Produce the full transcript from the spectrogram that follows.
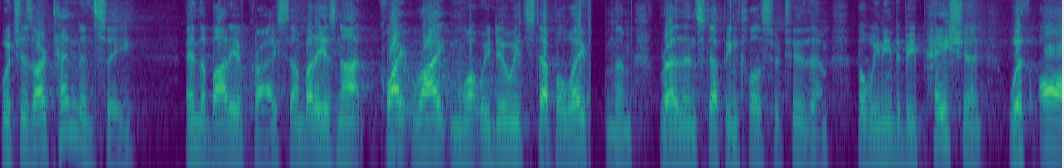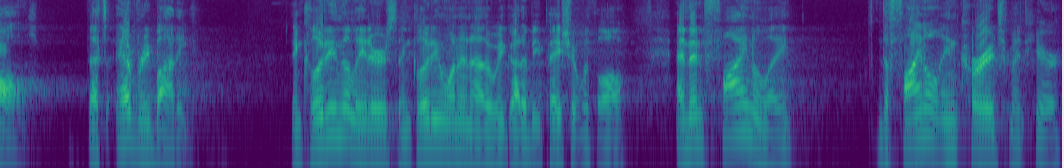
which is our tendency in the body of Christ. Somebody is not quite right in what we do, we'd step away from them rather than stepping closer to them. But we need to be patient with all. That's everybody, including the leaders, including one another. We've got to be patient with all. And then finally, the final encouragement here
